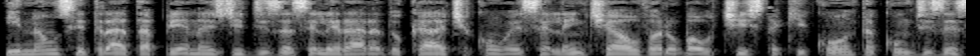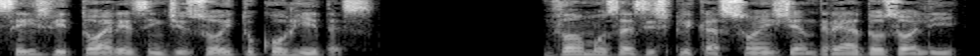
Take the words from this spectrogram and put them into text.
E não se trata apenas de desacelerar a Ducati com o excelente Álvaro Bautista que conta com 16 vitórias em 18 corridas. Vamos às explicações de Andrea Dosoli,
